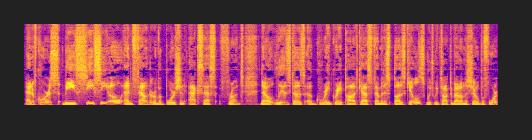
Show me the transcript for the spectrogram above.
and of course, the CCO and founder of Abortion Access Front. Now, Lizz does a great, great podcast, Feminist Buzzkills, which we've talked about on the show before.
